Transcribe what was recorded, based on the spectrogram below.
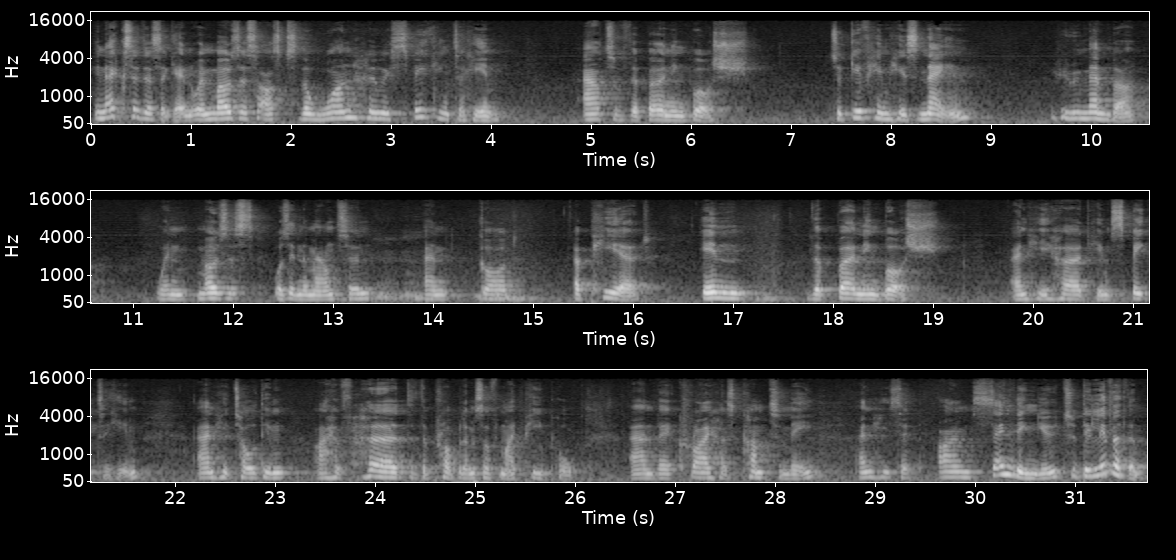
In Exodus again, when Moses asks the one who is speaking to him out of the burning bush to give him his name, if you remember when Moses was in the mountain and God appeared in the burning bush and he heard him speak to him and he told him, I have heard the problems of my people and their cry has come to me and he said, I'm sending you to deliver them.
